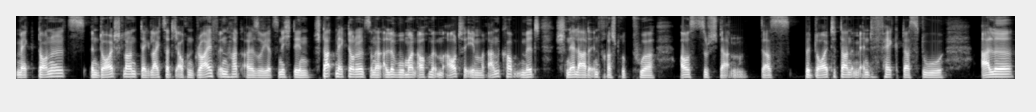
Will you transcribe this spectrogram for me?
McDonald's in Deutschland, der gleichzeitig auch ein Drive-In hat, also jetzt nicht den Stadt-McDonald's, sondern alle, wo man auch mit dem Auto eben rankommt, mit Schnellladeinfrastruktur auszustatten. Das bedeutet dann im Endeffekt, dass du alle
